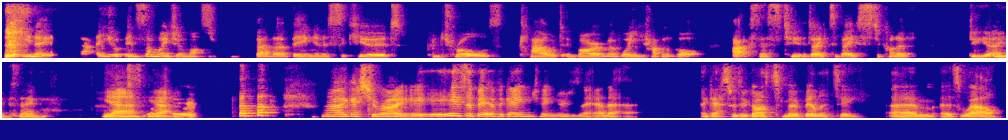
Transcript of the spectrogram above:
But, you know, you in some ways you're much better being in a secured, controlled cloud environment where you haven't got access to the database to kind of do your own thing. Yeah, yeah. no, I guess you're right. It, it is a bit of a game changer, isn't it? And uh, I guess with regards to mobility um, as well,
